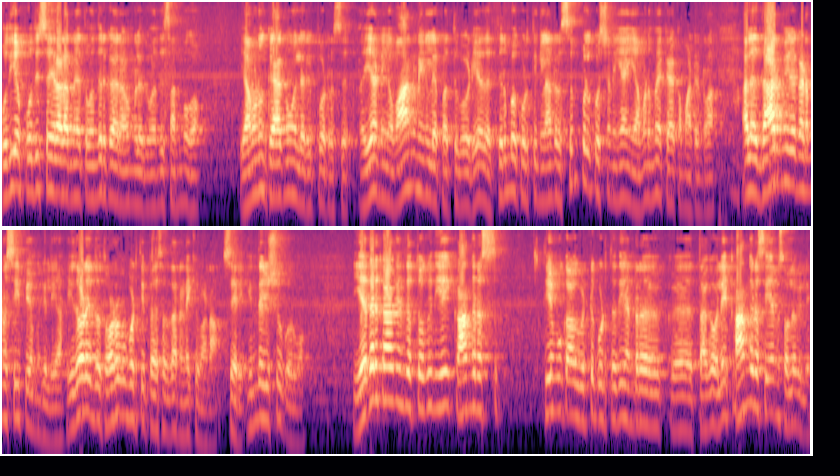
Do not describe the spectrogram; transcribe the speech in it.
புதிய பொதுச் செயலாளர் நேற்று வந்திருக்காரு அவங்களுக்கு வந்து சண்முகம். எவனும் கேட்கவும் இல்லை ரிப்போர்ட்டர்ஸு ஐயா நீங்கள் வாங்குனீங்களே பத்து கோடி அதை திரும்ப கொடுத்தீங்களான்ற சிம்பிள் கொஸ்டின் ஏன் எவனுமே கேட்க மாட்டேன்றான். அதில் தார்மீக கடமை சிபிஎம்க்கு இல்லையா? இதோட இந்த தொடர்பு படுத்தி பேசுறதா நினைக்க வேணாம். சரி இந்த இஷ்யூக்கு வருவோம். எதற்காக இந்த தொகுதியை காங்கிரஸ் திமுக விட்டு கொடுத்தது என்ற க- தகவலை காங்கிரஸ் ஏன் சொல்லவில்லை?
